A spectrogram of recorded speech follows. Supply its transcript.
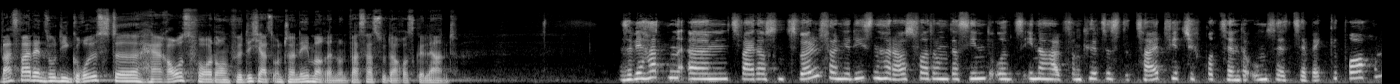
Was war denn so die größte Herausforderung für dich als Unternehmerin und was hast du daraus gelernt? Also wir hatten ähm, 2012 eine Riesenherausforderung. Da sind uns innerhalb von kürzester Zeit 40 Prozent der Umsätze weggebrochen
